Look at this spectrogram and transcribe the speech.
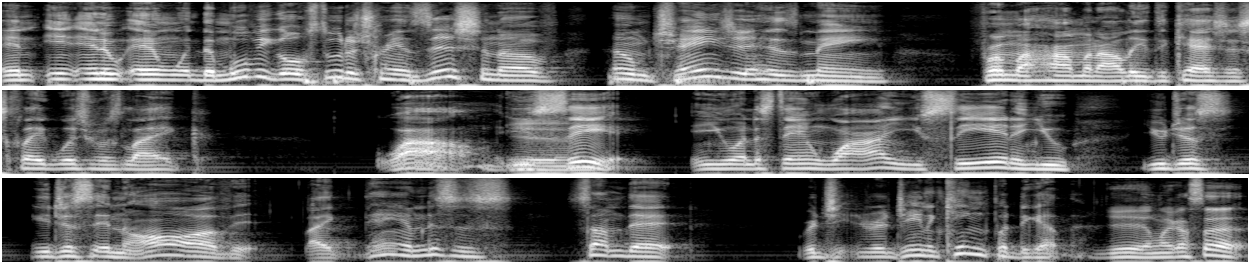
And, and and when the movie goes through the transition of him changing his name from Muhammad Ali to Cassius Clay, which was like, wow, you Yeah. see it and you understand why, and you see it, and you you just you just in awe of it. Like, damn, this is something that Reg- Regina King put together. yeah, and like I said,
